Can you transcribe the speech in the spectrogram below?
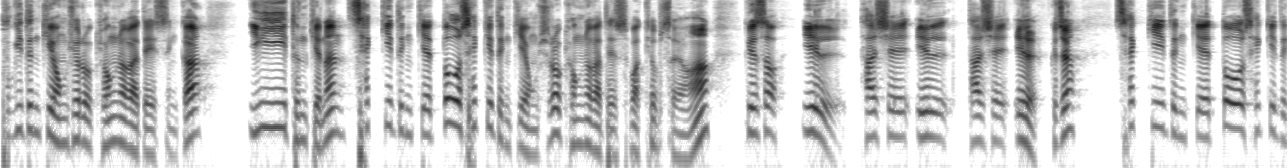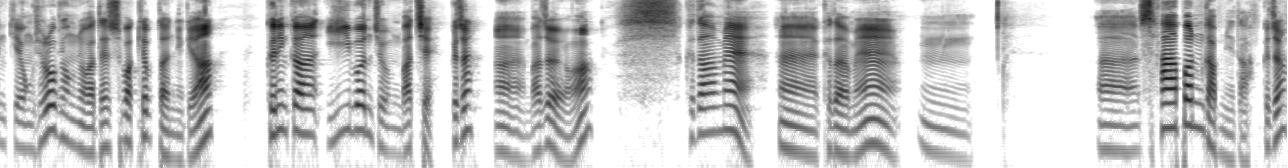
부기 등기 형식으로 격려가 돼 있으니까 이 등기는 새끼 등기에 또 새끼 등기 형식으로 격려가 될 수밖에 없어요. 그래서 1 다시 1 다시 1 그죠? 새끼 등기에 또 새끼 등기 형식으로 격려가 될 수밖에 없다는 얘기야. 그러니까 2번 좀 맞지? 그죠? 어, 맞아요. 그 다음에 그 다음에 음, 어, 4번 갑니다. 그죠?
